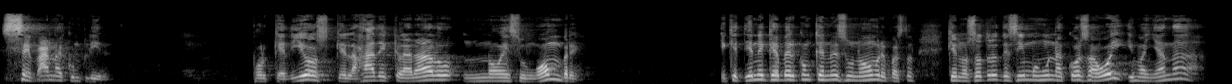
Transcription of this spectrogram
se van a cumplir porque Dios que las ha declarado no es un hombre. ¿Y que tiene que ver con que no es un hombre, pastor? Que nosotros decimos una cosa hoy y mañana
